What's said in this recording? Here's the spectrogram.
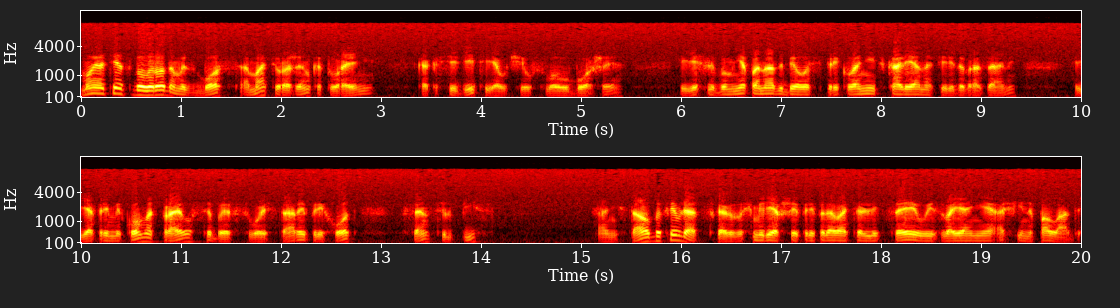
Мой отец был родом из Босс, а мать уроженка Турени. Как и все дети, я учил Слово Божие. Если бы мне понадобилось преклонить колено перед образами, я прямиком отправился бы в свой старый приход в Сен-Сюльпис, а не стал бы кривляться, как захмелевший преподаватель лицея у изваяния Афины Паллады.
